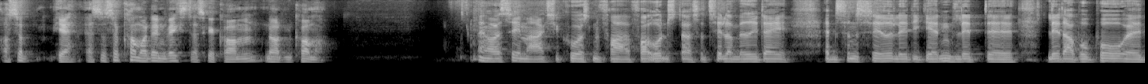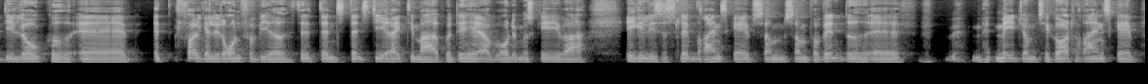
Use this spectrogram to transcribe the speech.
og så, ja, altså, så kommer den vækst, der skal komme, når den kommer. Man kan også se med aktiekursen fra, fra onsdag og så til og med i dag, at den sådan sidder lidt igen, lidt, øh, lidt apropos øh, de local øh, at folk er lidt rundt forvirret. Den, den stiger rigtig meget på det her, hvor det måske var ikke lige så slemt regnskab som, som forventet. Øh, medium til godt regnskab.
